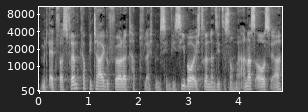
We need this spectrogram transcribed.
mit etwas Fremdkapital gefördert, habt vielleicht ein bisschen VC bei euch drin, dann sieht es nochmal anders aus, ja.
